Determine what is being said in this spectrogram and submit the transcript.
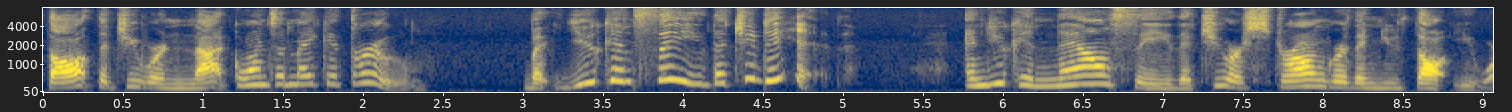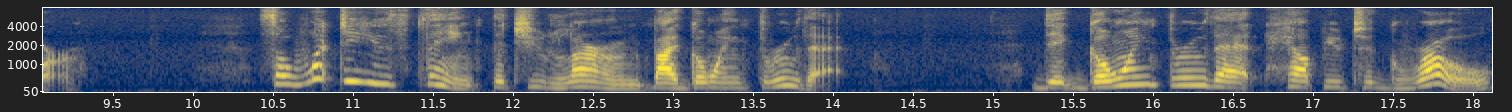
thought that you were not going to make it through, but you can see that you did. And you can now see that you are stronger than you thought you were. So, what do you think that you learned by going through that? Did going through that help you to grow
